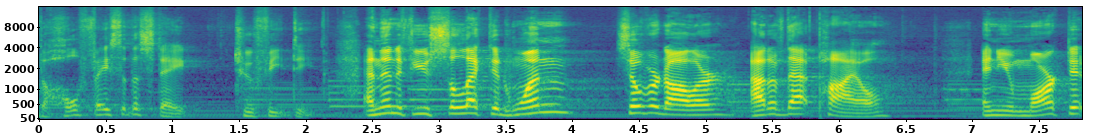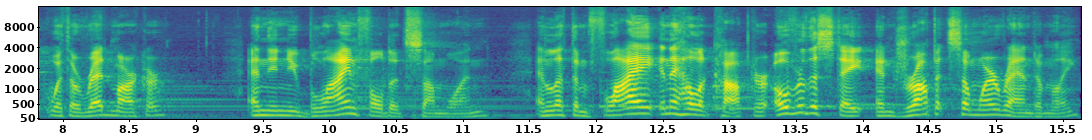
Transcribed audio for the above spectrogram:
The whole face of the state, two feet deep. And then if you selected one silver dollar out of that pile and you marked it with a red marker, and then you blindfolded someone and let them fly in a helicopter over the state and drop it somewhere randomly.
